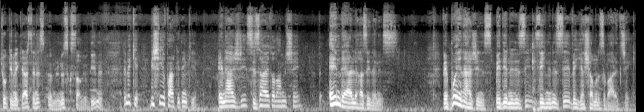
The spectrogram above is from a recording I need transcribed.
Çok yemek yerseniz ömrünüz kısalıyor değil mi? Demek ki bir şeyi fark edin ki enerji size ait olan bir şey en değerli hazineniz. Ve bu enerjiniz bedeninizi, zihninizi ve yaşamınızı var edecek.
